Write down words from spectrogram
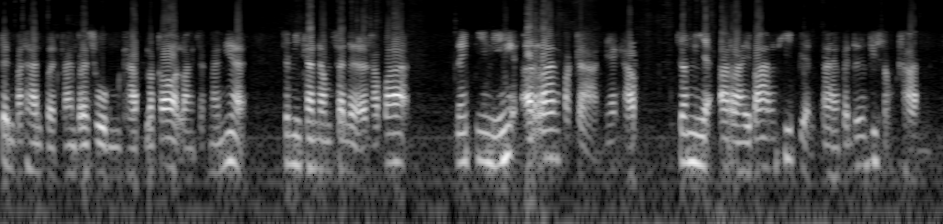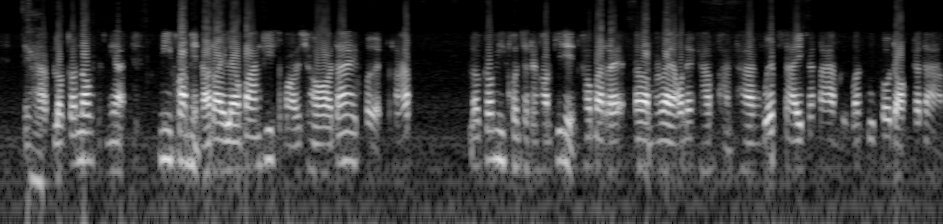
เป็นประธานเปิดการประชุมครับ แล้วก็หลังจากนั้นเนี่ยจะมีการนำเสนอครับว่าในปีนี้ร่างประกาศเนี่ยครับจะมีอะไรบ้างที่เปลี่ยนแปลงเป็นเรื่องที่สำคัญนะครับ แล้วก็นอกจากเนี้ยมีความเห็นอะไรแล้วบ้างที่สปชได้เปิดรับ แล้วก็มีคนแสดงความคิดเห็นเข้ามาแล้วเอ่อมาแล้วนะครับ ผ่านทางเว็บไซต์ก็ตาม หรือว่า Google Doc ก็ตาม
